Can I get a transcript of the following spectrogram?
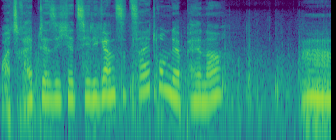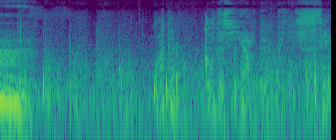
Boah, treibt er sich jetzt hier die ganze Zeit rum, der Penner? Guarda, codesiar del pizzette.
